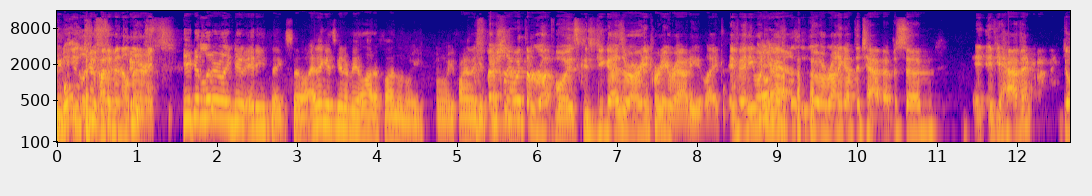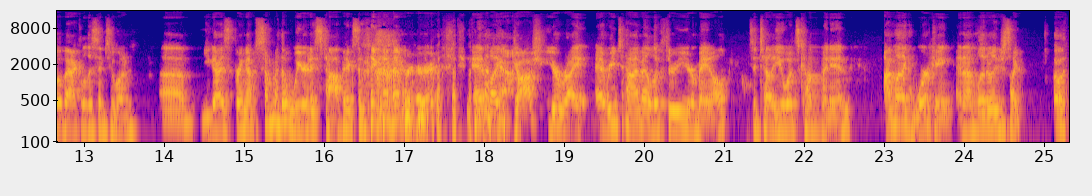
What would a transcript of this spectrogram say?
You like cut him in the larynx. You can literally do anything. So I think it's going to be a lot of fun when we when we finally get this Especially with the Rut Boys, because you guys are already pretty rowdy. Like, if anyone Yeah. here has listened to a Running Up the Tab episode, if you haven't, go back and listen to one. Um, you guys bring up some of the weirdest topics I think I've ever heard. And like, Yeah. Josh, you're right. Every time I look through your mail to tell you what's coming in, I'm like working, and I'm literally just like, oh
